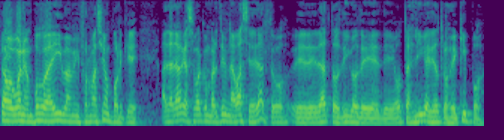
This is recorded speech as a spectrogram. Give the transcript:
No, bueno, un poco ahí va mi información, porque a la larga se va a convertir en una base de datos, eh, de datos, digo, de, otras ligas y de otros equipos.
